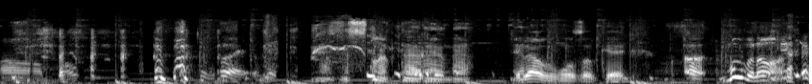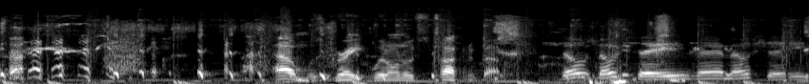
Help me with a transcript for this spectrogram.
um, most, what? Just slip that in there. Yeah, that one was okay. Uh, moving on. album was great. We don't know what you're talking about. No, no shade, man, no shade.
